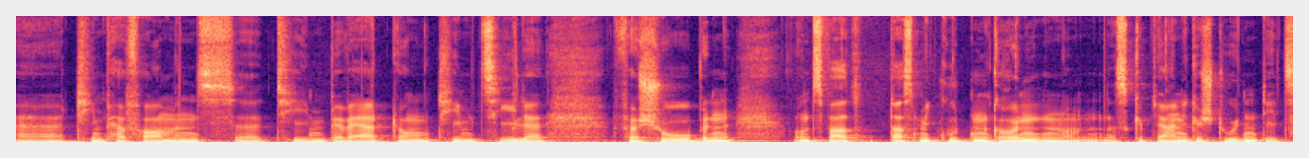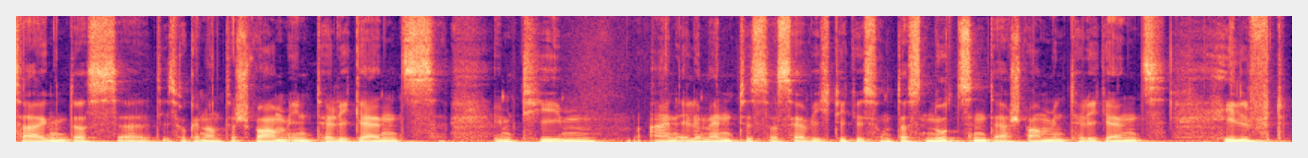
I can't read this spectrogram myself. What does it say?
äh, Team-Performance, äh, Teambewertung, Teamziele verschoben. Und zwar das mit guten Gründen. Es gibt ja einige Studien, die zeigen, dass äh, die sogenannte Schwarmintelligenz im Team ein Element ist, das sehr wichtig ist. Und das Nutzen der Schwarmintelligenz hilft,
